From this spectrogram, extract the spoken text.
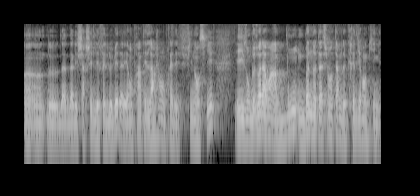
euh, d'aller chercher de l'effet de levier, d'aller emprunter de l'argent auprès des financiers, et ils ont besoin d'avoir un bon, une bonne notation en termes de crédit ranking.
